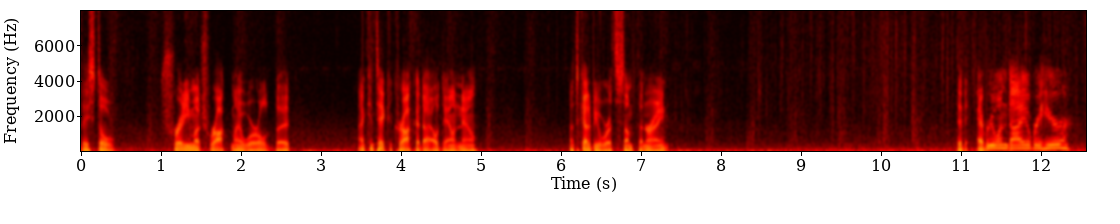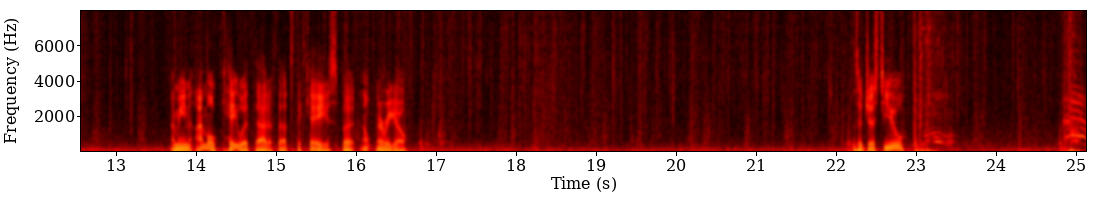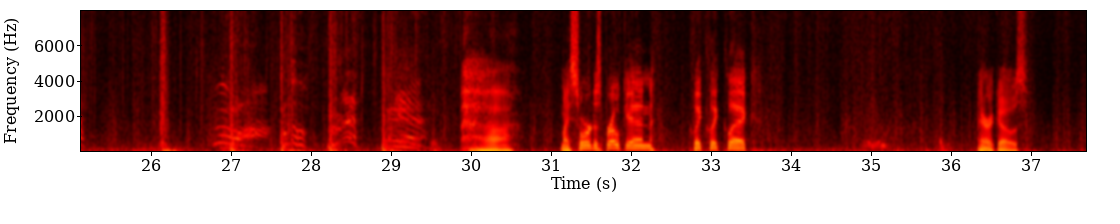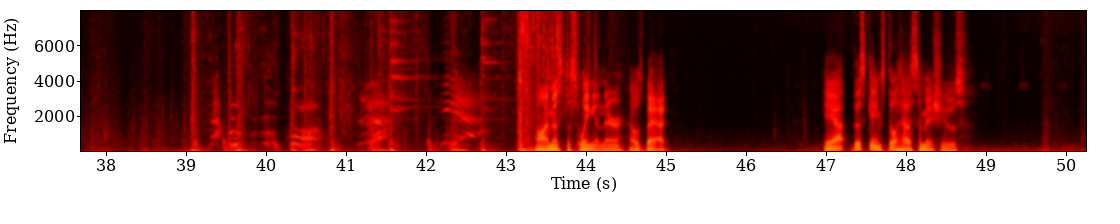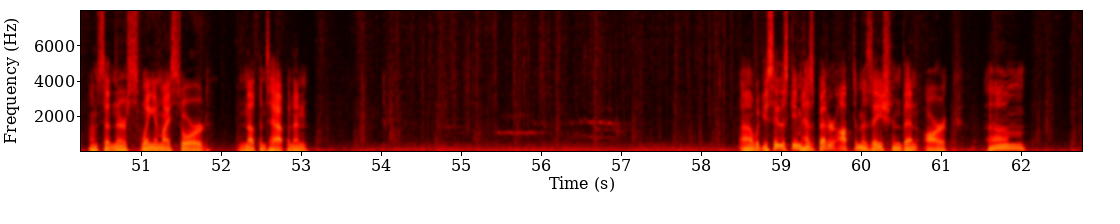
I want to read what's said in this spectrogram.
They still pretty much rock my world, but I can take a crocodile down now. That's got to be worth something, right? Did everyone die over here? I mean, I'm okay with that if that's the case, but... Oh, there we go. Is it just you? Uh, my sword is broken. Click, click, click. There it goes. Oh, I missed a swing in there. That was bad. Yeah, this game still has some issues. I'm sitting there swinging my sword. Nothing's happening. Uh, would you say this game has better optimization than Ark? Um,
